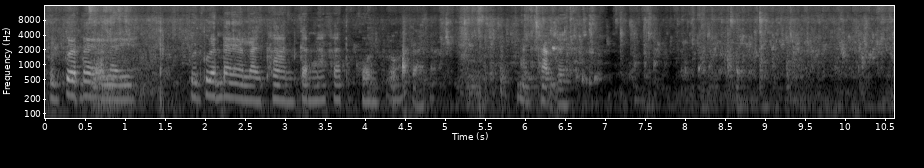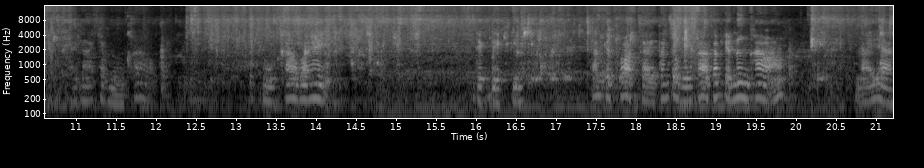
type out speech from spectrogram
เพื่อนๆได้อะไร เพื่อนๆได้อะไรทานกันนะคะทุกคนโอ้ตายละ ไม่ชัดเลยใครน่าจะหุงข้าวหุงข้าวไว้ให้ เด็กๆกิน ทั้งจะทอดไก่ ทั้งจะหุงข้าว ทั้งจะนึ่งข้าว เอ้า หลายอย่าง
